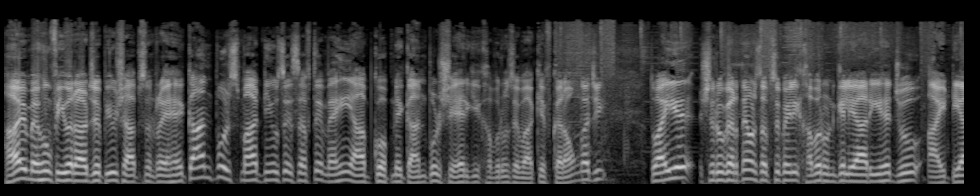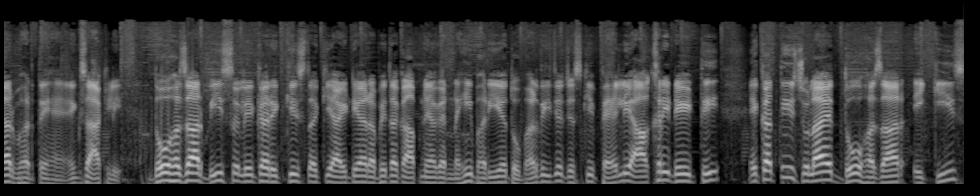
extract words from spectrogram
हाय मैं हूँ फीवर आरजे पीयूष आप सुन रहे हैं कानपुर स्मार्ट न्यूज़ इस हफ़्ते मैं ही आपको अपने कानपुर शहर की खबरों से वाकिफ कराऊँगा जी। तो आइए शुरू करते हैं और सबसे पहली खबर उनके लिए आ रही है जो आईटीआर भरते हैं एग्जैक्टली exactly. 2020 से लेकर 21 तक की आईटीआर अभी तक आपने अगर नहीं भरी है तो भर दीजिए, जिसकी पहली आखिरी डेट थी 31 जुलाई 2021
